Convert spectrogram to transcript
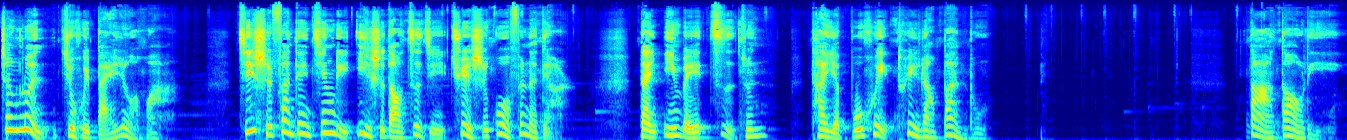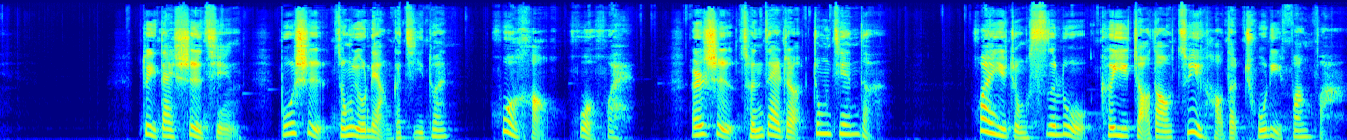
争论就会白热化。即使饭店经理意识到自己确实过分了点儿，但因为自尊，他也不会退让半步。大道理，对待事情不是总有两个极端。或好或坏，而是存在着中间的。换一种思路，可以找到最好的处理方法。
